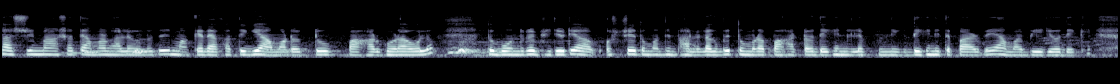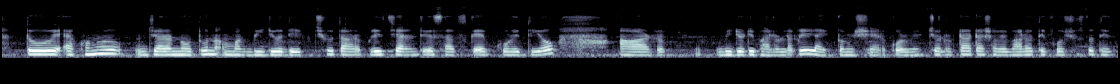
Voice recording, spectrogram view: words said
শাশুড়ি মা আসাতে আমার ভালো হলো। তো মাকে দেখাতে গিয়ে আমারও একটু পাহাড় ঘোরা হলো। তো বন্ধুরা, ভিডিওটি অবশ্যই তোমাদের ভালো লাগবে। তোমরা পাহাড়টাও দেখে নিলে, দেখে নিতে পারবে আমার ভিডিও দেখে। তো এখনও যারা নতুন আমার ভিডিও দেখছ, তারা প্লিজ চ্যানেলটিকে সাবস্ক্রাইব করে দিও। আর ভিডিওটি ভালো লাগলে লাইক কমেন্ট শেয়ার করবে। চলো, টাটা সবাই। ভালো থেকো, সুস্থ থেকো।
